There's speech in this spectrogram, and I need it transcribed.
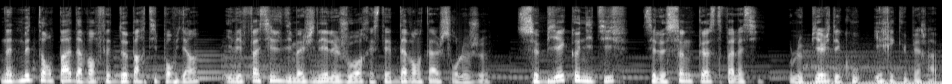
N'admettant pas d'avoir fait deux parties pour rien, il est facile d'imaginer le joueur rester davantage sur le jeu. Ce biais cognitif, c'est le sunk cost fallacy, ou le piège des coûts irrécupérables.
